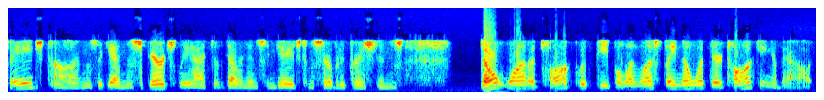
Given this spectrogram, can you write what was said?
sage cons, again, the spiritually active governance engaged conservative Christians, don't want to talk with people unless they know what they're talking about.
